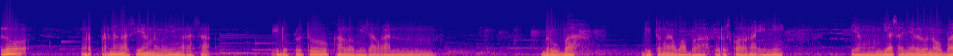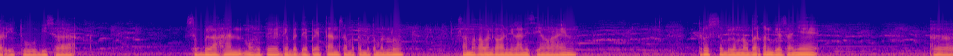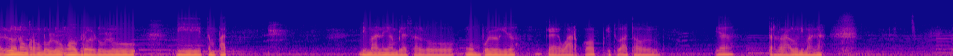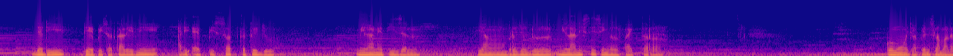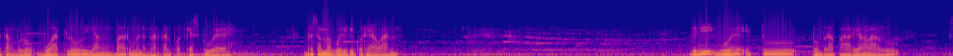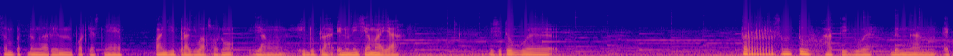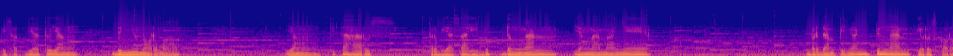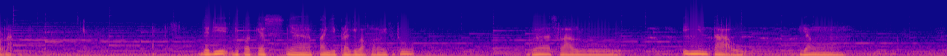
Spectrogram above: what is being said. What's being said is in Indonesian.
lo pernah gak sih yang namanya ngerasa hidup lo tuh kalau misalkan berubah di tengah wabah virus corona ini yang biasanya lu nobar itu bisa sebelahan maksudnya dempet-dempetan sama teman-teman lu sama kawan-kawan Milanis yang lain? Terus sebelum nobar kan biasanya uh, lu nongkrong dulu ngobrol dulu di tempat di mana yang biasa lu ngumpul gitu kayak warkop gitu atau ya terserah lu di mana jadi di episode kali ini di episode ketujuh Milan Netizen yang berjudul Milanisti Single Fighter. Gue mau ngucapin selamat datang dulu buat lo yang baru mendengarkan podcast gue bersama gue Didi Kurniawan. Jadi gue itu beberapa hari yang lalu sempet dengerin podcastnya Panji Pragiwaksono yang hiduplah Indonesia Maya. Di situ gue tersentuh hati gue dengan episode dia tuh yang the new normal. Yang kita harus terbiasa hidup dengan yang namanya berdampingan dengan virus corona. Jadi di podcastnya Panji Pragiwaksono itu tuh gue selalu ingin tahu yang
